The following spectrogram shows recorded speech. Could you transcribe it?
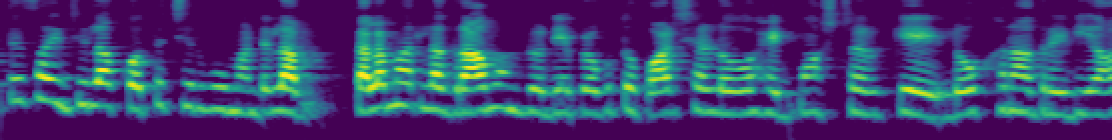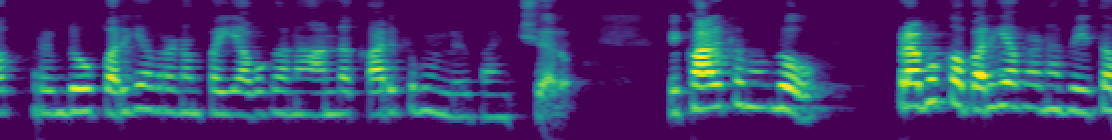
సత్యసాయి జిల్లా కొత్త చెరువు మండలం తలమర్ల గ్రామంలోని ప్రభుత్వ పాఠశాలలో హెడ్ మాస్టర్ కె లోకనాథ్ రెడ్డి ఆధ్వర్యంలో పర్యావరణంపై అవగాహన అన్న కార్యక్రమం నిర్వహించారు. ఈ కార్యక్రమంలో ప్రముఖ పర్యావరణవేత్త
